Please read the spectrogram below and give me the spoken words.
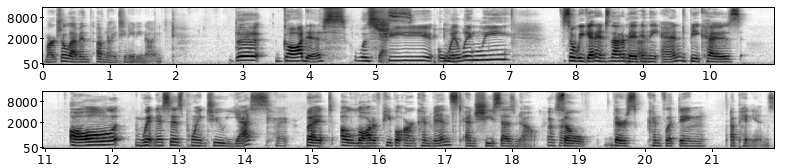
March 11th of 1989. The goddess was Yes. she willingly? So we get into that a bit Okay. in the end because all witnesses point to yes, Okay. but a lot of people aren't convinced and she says no. Okay. So there's conflicting opinions.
